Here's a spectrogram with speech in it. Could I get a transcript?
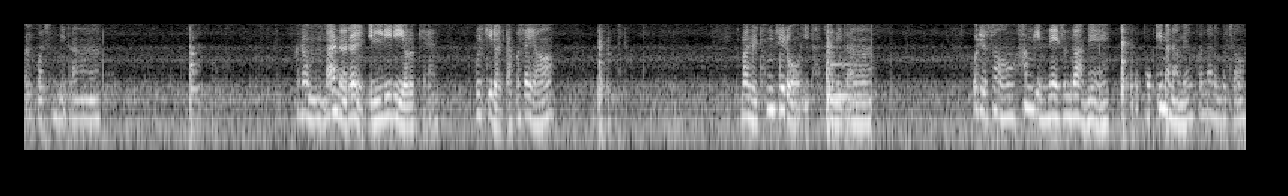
끓고 있습니다. 그럼 마늘을 일일이 이렇게 물기를 닦으세요. 마늘 통째로 합니다. 끓여서 한 김 내준 다음에 볶기만 하면 끝나는 거죠.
